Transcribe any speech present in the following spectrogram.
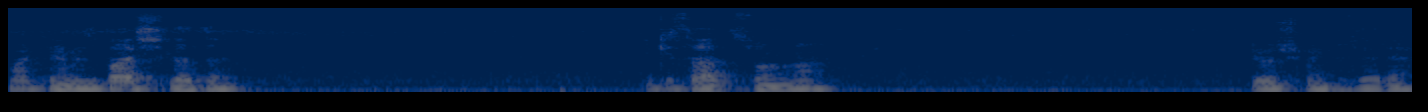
Makinemiz başladı. 2 saat sonra görüşmek üzere.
